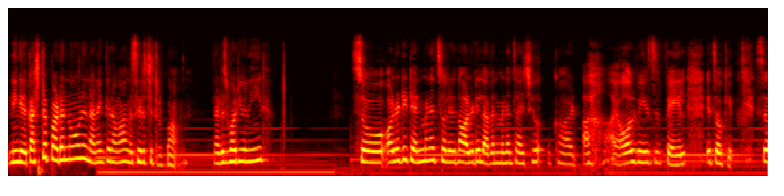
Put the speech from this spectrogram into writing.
நீங்கள் கஷ்டப்படணும்னு நினைக்கிறவன் அங்கே சிரிச்சிட்டு இருப்பான். That is what you need so already ten minutes சொல்லியிருந்தோம். ஆல்ரெடி லெவன் மினிட்ஸ் ஆயிடுச்சு. God I always fail it's okay so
